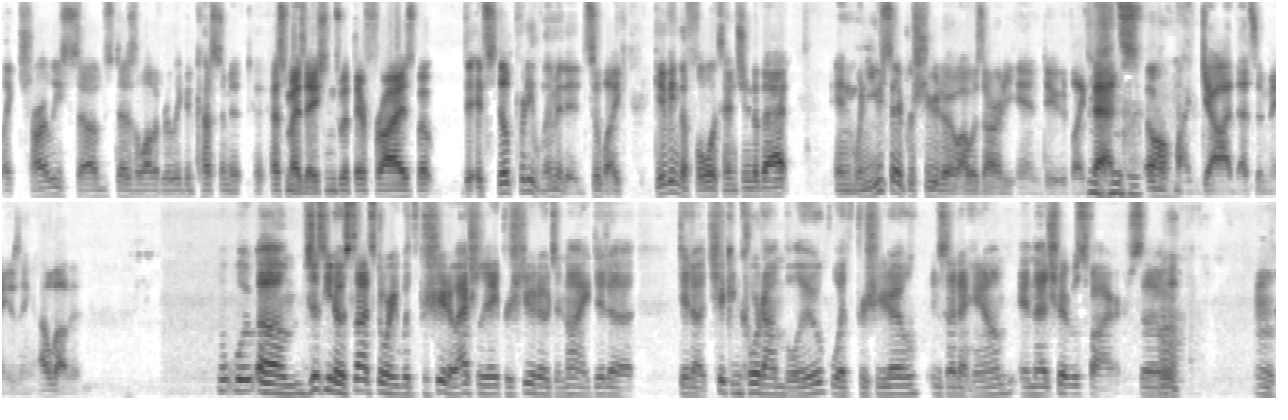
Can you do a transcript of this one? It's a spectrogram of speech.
like Charlie Subs does a lot of really good custom customizations with their fries, but it's still pretty limited. So like giving the full attention to that and when you say prosciutto, I was already in, dude. Like that's oh my god, that's amazing. I love it. Well, um, just you know, side story with prosciutto. Actually, ate prosciutto tonight. Did a did a chicken cordon bleu with prosciutto instead of ham, and that shit was fire. So, mm. Mm.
